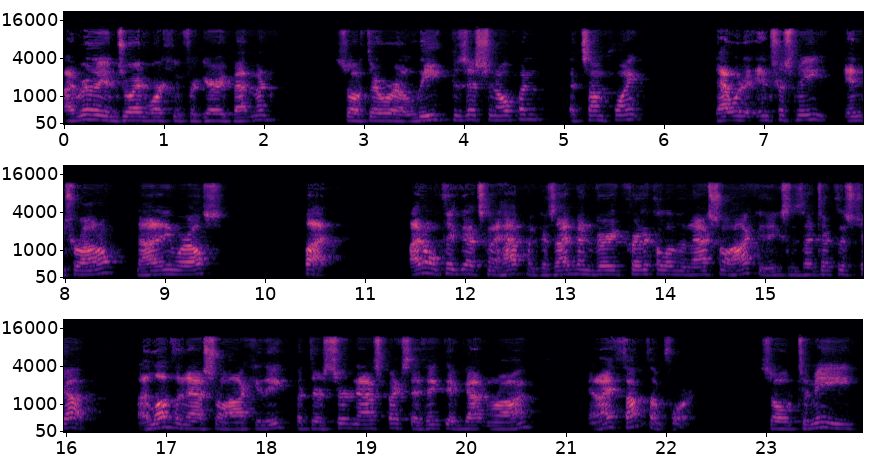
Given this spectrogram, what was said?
I really enjoyed working for Gary Bettman. So if there were a league position open at some point, that would interest me in Toronto, not anywhere else. But I don't think that's going to happen because I've been very critical of the National Hockey League since I took this job. I love the National Hockey League, but there's certain aspects I think they've gotten wrong, and I thump them for it. So to me,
